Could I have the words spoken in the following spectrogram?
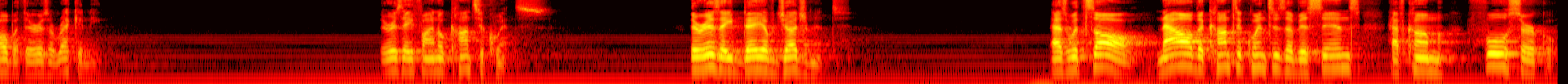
Oh, but there is a reckoning. There is a final consequence. There is a day of judgment. As with Saul, now the consequences of his sins have come full circle.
